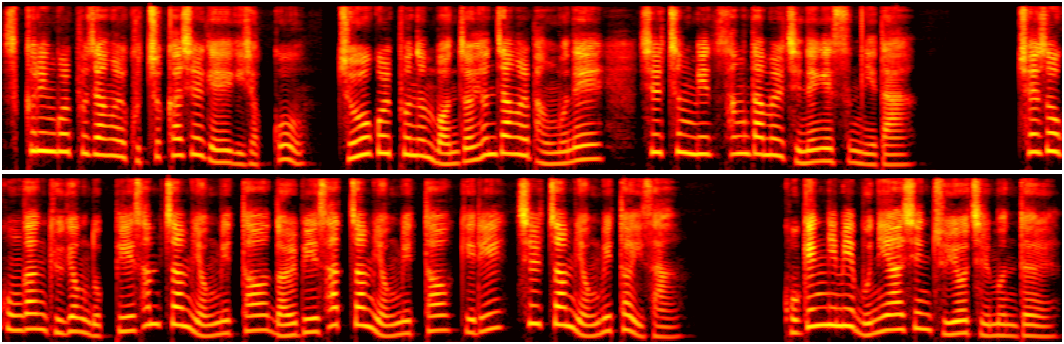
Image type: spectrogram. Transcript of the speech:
스크린 골프장을 구축하실 계획이셨고, 주호 골프는 먼저 현장을 방문해 실측 및 상담을 진행했습니다. 최소 공간 규격 높이 3.0m, 넓이 4.0m, 길이 7.0m 이상. 고객님이 문의하신 주요 질문들.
